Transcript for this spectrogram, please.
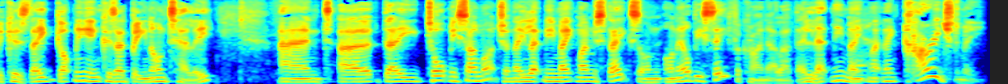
because they got me in because I'd been on telly and uh, they taught me so much and they let me make my mistakes on, on LBC for crying out loud. They let me make my, they encouraged me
